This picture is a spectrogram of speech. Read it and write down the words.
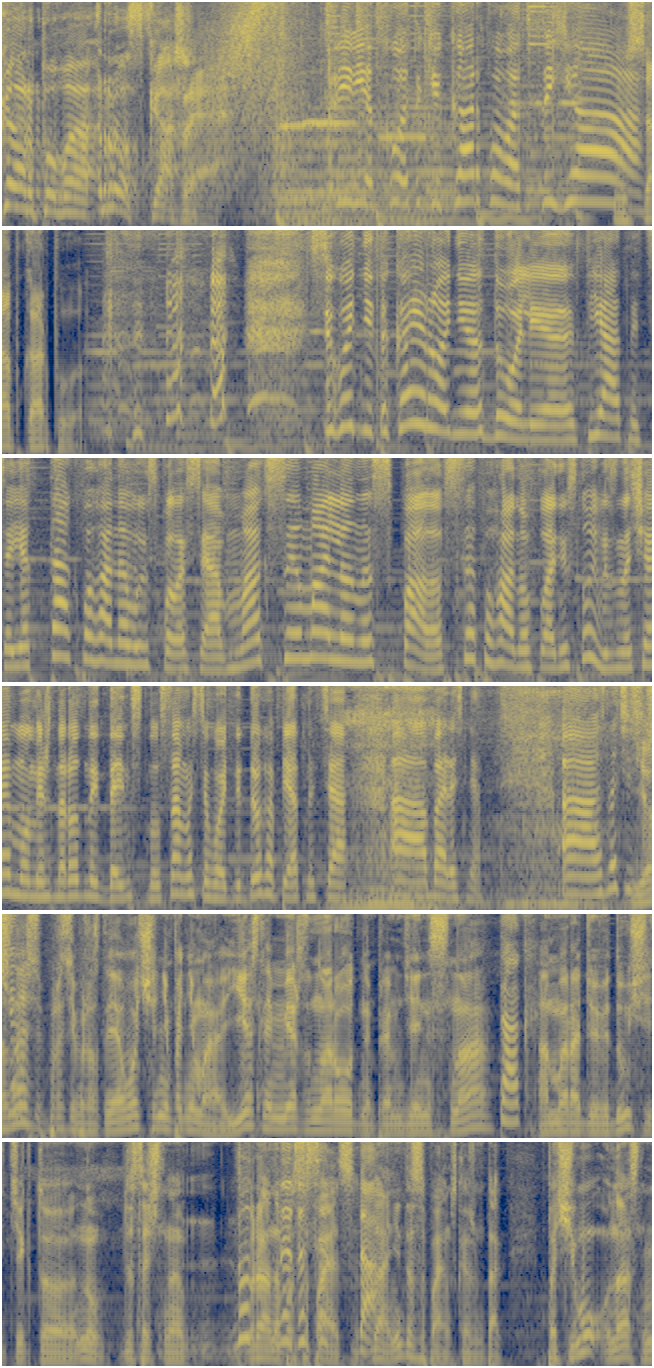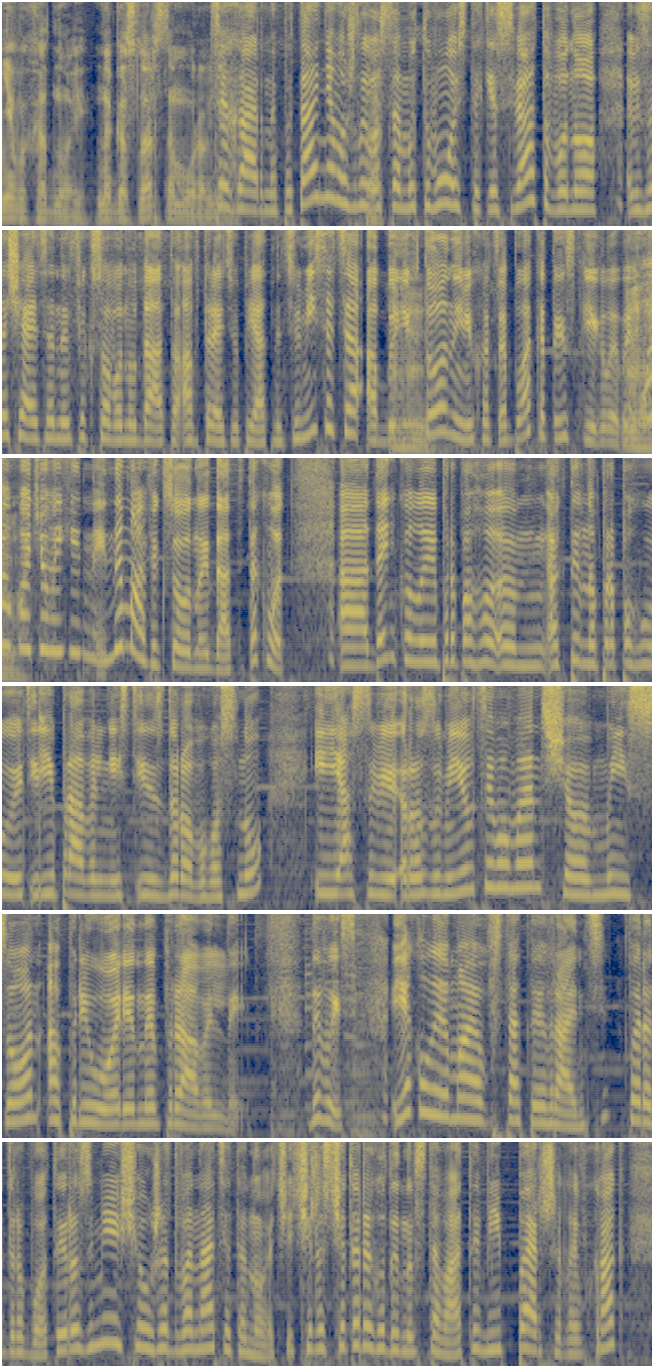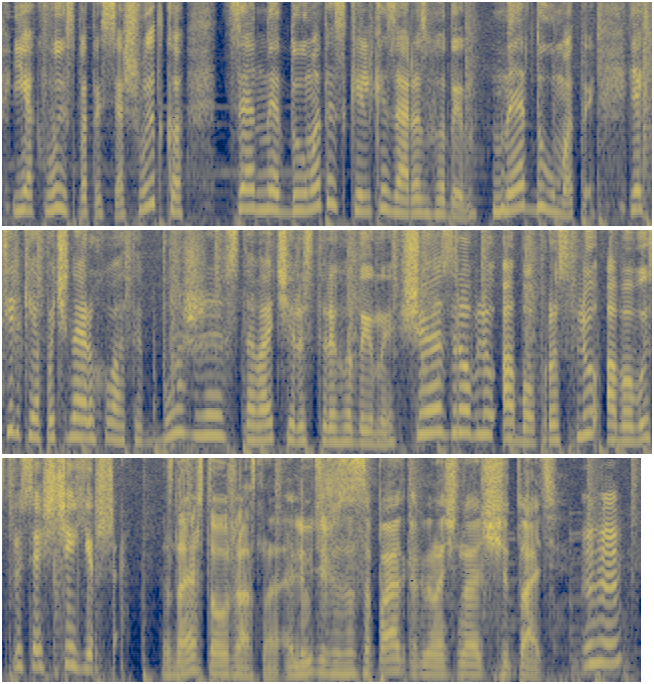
Карпова розкаже. Привіт, котики Карпова, це я. Усап Карпова. Сьогодні така іронія долі. П'ятниця. Я так погано виспалася, максимально не спала. Все погано в плані сну. і Відзначаємо міжнародний день сну. Саме сьогодні, друга п'ятниця а, березня. А, значить, Я, що... знаешь, прости, пожалуйста, я очень не понимаю. Если международный прям день сна, Так. а мы радиоведущие, те, кто, ну, достаточно Ну, рано не досып- просыпается. да. Да, не досыпаем, скажем так. Почему у нас не выходной на государственном уровне? Це гарне питання. Можливо, Так. саме тому ось таке свято воно відзначається не в фіксовану дату, а в третю п'ятницю місяця, аби ніхто не міг оце плакати і скіглити. Ой, хочу вихідний. Нема фіксованої дати. Так от, а, день, коли пропаго... ем, активно пропагують і правильність і здорового сну. І я собі розумію в цей момент, що мій сон апріорі неправильний. Дивись, я коли маю встати вранці перед роботою, розумію, що вже 12 ночі, через 4 години вставати. Мій перший лайфхак, як виспатися швидко, це не думати, скільки зараз годин. Не думати. Як тільки я починаю рахувати, боже, вставати через 3 години. Що я зроблю? Або просплю, або висплюся ще гірше. Знаешь, что ужасно? Люди же засыпают, когда начинают считать.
